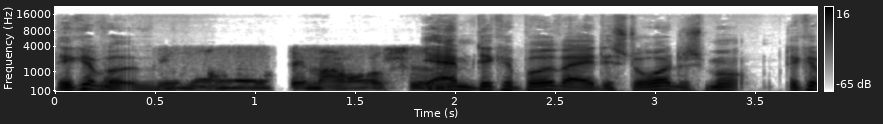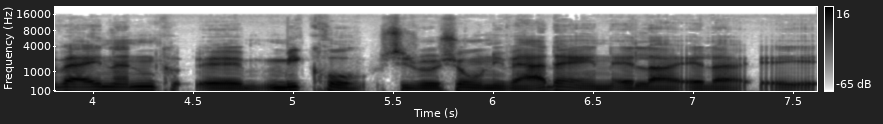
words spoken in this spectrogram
Det kan, det, både- er mange år, det er mange år siden. Ja, men det kan både være i det store og det små. Det kan være en eller anden øh, mikrosituation i hverdagen, eller, eller, øh,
